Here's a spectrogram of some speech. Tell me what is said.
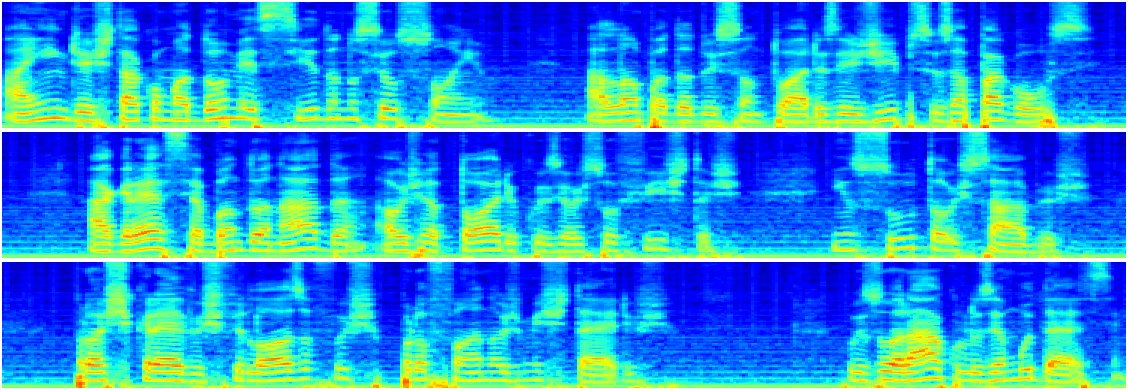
A Índia está como adormecida no seu sonho. A lâmpada dos santuários egípcios apagou-se. A Grécia, abandonada aos retóricos e aos sofistas, insulta os sábios, proscreve os filósofos, profana os mistérios. Os oráculos emudecem.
